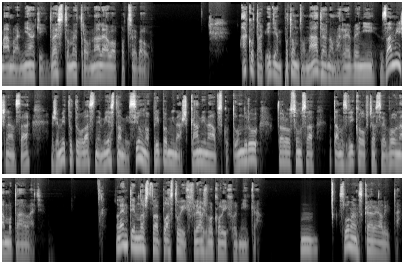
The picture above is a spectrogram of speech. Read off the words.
mám len nejakých 200 metrov naľavo pod sebou. Ako tak idem po tomto nádhernom hrebení, zamýšľam sa, že mi to tu vlastne miestami silno pripomína škandinávsku tundru, ktorou som sa tam zvykol v čase voľna motávať. Len tie množstva plastových fľaž v okolí chodníka. Hmm, slovenská realita.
